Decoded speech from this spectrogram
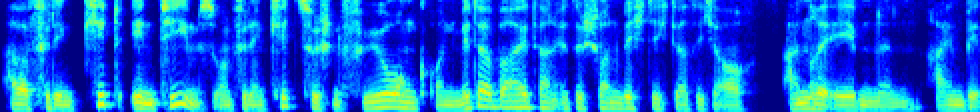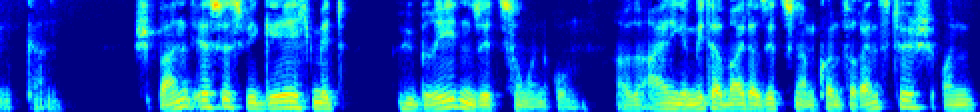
Aber für den Kit in Teams und für den Kit zwischen Führung und Mitarbeitern ist es schon wichtig, dass ich auch andere Ebenen einbinden kann. Spannend ist es, wie gehe ich mit hybriden Sitzungen um? Also einige Mitarbeiter sitzen am Konferenztisch und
